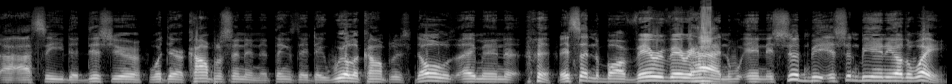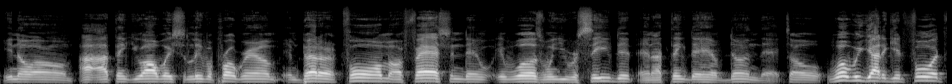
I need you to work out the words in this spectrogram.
I, I see that this year what they're accomplishing and the things that they will accomplish. Those, hey man, they're setting the bar very very high, and, and it shouldn't be it shouldn't be any other way. You know, um, I, I think you always should leave a program in better form or fashion than it was when you received it, and I think they have done that. So what we got to get forward,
